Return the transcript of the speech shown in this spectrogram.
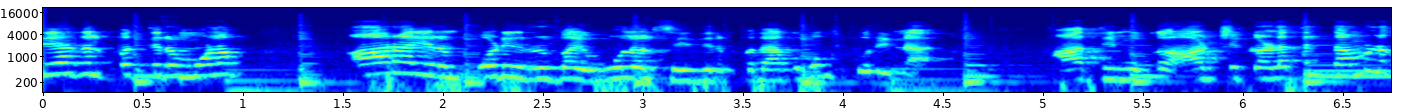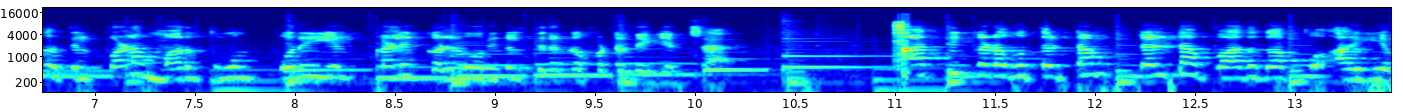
தேர்தல் பத்திரம் மூலம் ஆறாயிரம் கோடி ரூபாய் ஊழல் செய்திருப்பதாகவும் கூறினார். அதிமுக ஆட்சி காலத்தில் தமிழகத்தில் பல மருத்துவம் பொறியியல் கலை கல்லூரிகள் திறக்கப்பட்டன என்றார். அத்திக்கடவு திட்டம் டெல்டா பாதுகாப்பு ஆகிய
